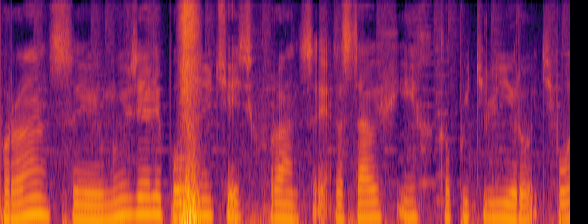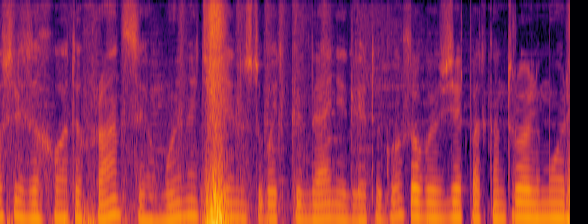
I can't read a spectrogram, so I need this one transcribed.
Францией мы взяли полную часть Франции, заставив их капитулировать. После захвата Франции мы начали наступать к Дании для того, чтобы взять под контроль море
